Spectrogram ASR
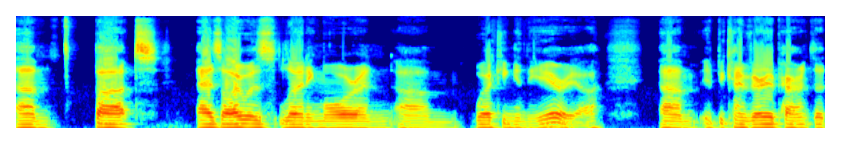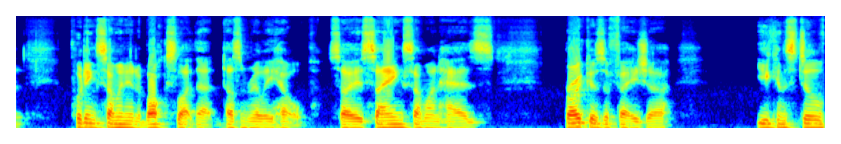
Um, but as I was learning more and um, working in the area, um, it became very apparent that putting someone in a box like that doesn't really help. So saying someone has broca's aphasia, you can still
